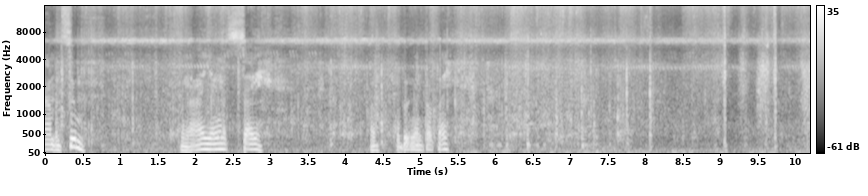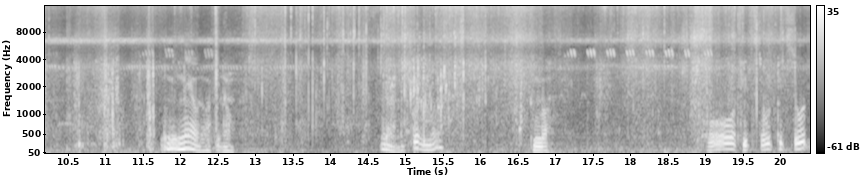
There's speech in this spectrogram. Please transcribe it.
น้ำมันซึมหงายยังมาใส่เอาไปเบิ่งกันต่อไป มันมีแนวหรอพี่น้องนี่นขึ้นมั้งขึ้นบ่โอ้ผิดสูตรผิดสูตร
